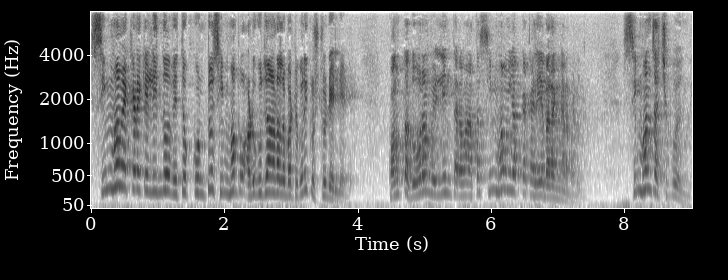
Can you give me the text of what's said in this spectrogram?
సింహం ఎక్కడికి వెళ్ళిందో వెతుక్కుంటూ సింహపు అడుగుజాడలు పట్టుకుని కృష్ణుడు వెళ్ళాడు కొంత దూరం వెళ్ళిన తర్వాత సింహం యొక్క కళేబరం కనబడింది. సింహం చచ్చిపోయింది.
